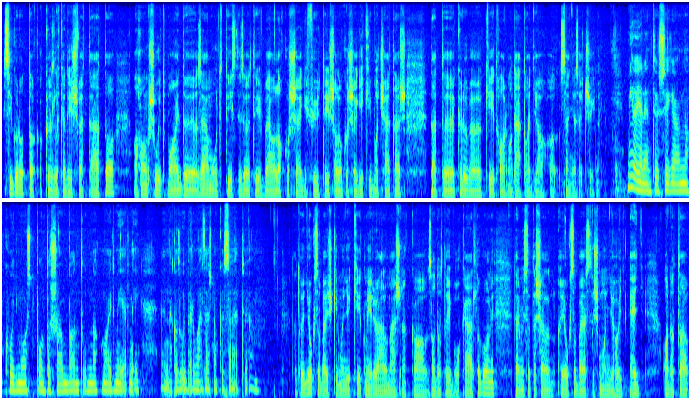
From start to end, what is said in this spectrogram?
szigorodtak, a közlekedés vette át a, a hangsúlyt, majd az elmúlt 10-15 évben a lakossági fűtés, a lakossági kibocsátás, tehát körülbelül kétharmadát adja a szennyezettségnek. Mi a jelentősége annak, hogy most pontosabban tudnak majd mérni ennek az új beruházásnak köszönhetően? Tehát, hogy jogszabály is kimondja két mérőállomásnak az adataiból kell átlagolni. Természetesen a jogszabály azt is mondja, hogy egy, adata,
